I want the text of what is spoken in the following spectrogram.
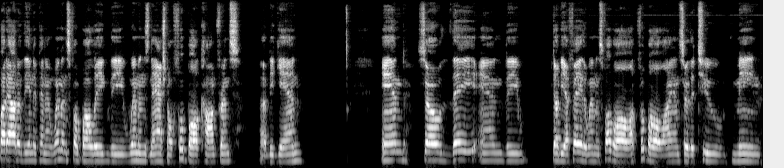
but out of the Independent Women's Football League, the Women's National Football Conference uh, began. And so they and the WFA, the Women's Football Football Alliance, are the two main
